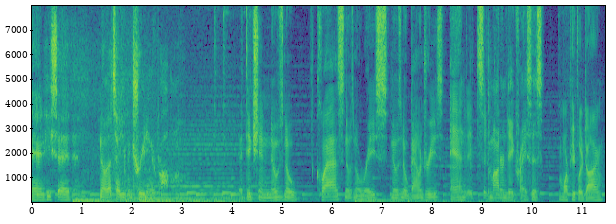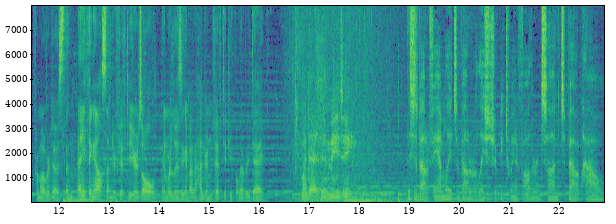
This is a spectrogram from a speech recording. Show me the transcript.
And he said, No, that's how you've been treating your problem. Addiction knows no class, knows no race, knows no boundaries, and it's a modern day crisis. More people are dying from overdose than anything else under 50 years old, and we're losing about 150 people every day. My dad's been amazing. This is about a family. It's about a relationship between a father and son. It's about how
